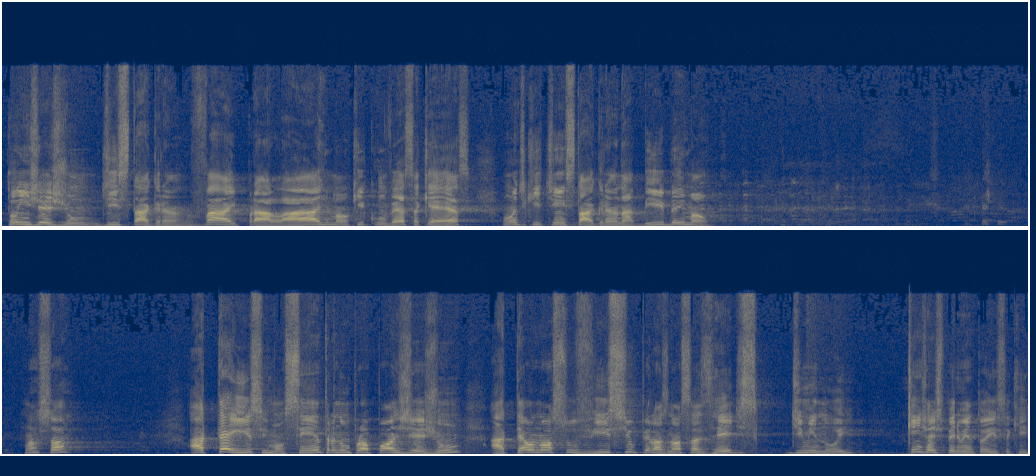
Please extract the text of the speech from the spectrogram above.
Estou em jejum de Instagram. Vai para lá, irmão. Que conversa que é essa? Onde que tinha Instagram na Bíblia, irmão? Olha só. Até isso, irmão. Você entra num propósito de jejum, até o nosso vício pelas nossas redes diminui. Quem já experimentou isso aqui?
